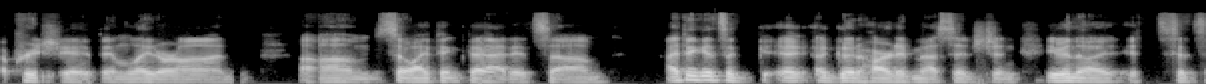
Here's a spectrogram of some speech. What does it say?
appreciate them later on. Um, so i think that it's um, i think it's a, a good hearted message. And even though it sits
